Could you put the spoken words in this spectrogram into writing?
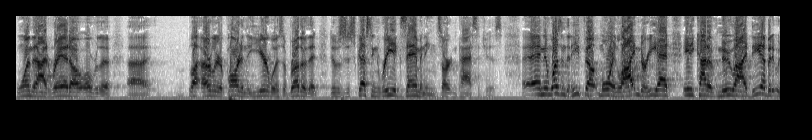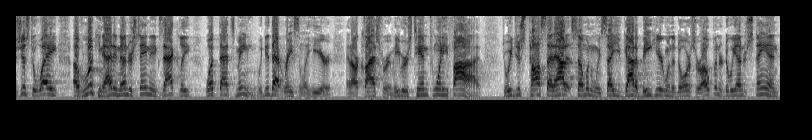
one that I'd read over the uh, earlier part in the year was a brother that was discussing re-examining certain passages. And it wasn't that he felt more enlightened or he had any kind of new idea, but it was just a way of looking at it and understanding exactly what that's meaning. We did that recently here in our classroom. Hebrews 10 25. Do we just toss that out at someone when we say you've got to be here when the doors are open, or do we understand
